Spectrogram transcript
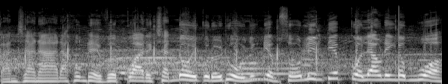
Canjana đã không thể vượt qua được chắn đôi của đối thủ những điểm số liên tiếp của Leo Ninh Đông Hùa.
